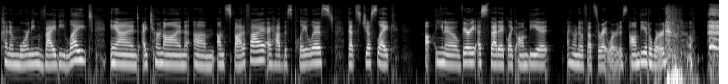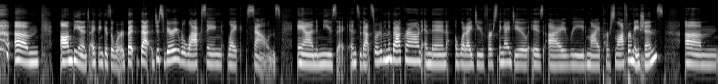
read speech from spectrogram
kind of morning vibey light and I turn on um, on Spotify. I have this playlist that's just like uh, you know very aesthetic, like ambient. I don't know if that's the right word. Is ambient a word? I don't know. um, ambient i think is a word but that just very relaxing like sounds and music and so that's sort of in the background and then what i do first thing i do is i read my personal affirmations um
